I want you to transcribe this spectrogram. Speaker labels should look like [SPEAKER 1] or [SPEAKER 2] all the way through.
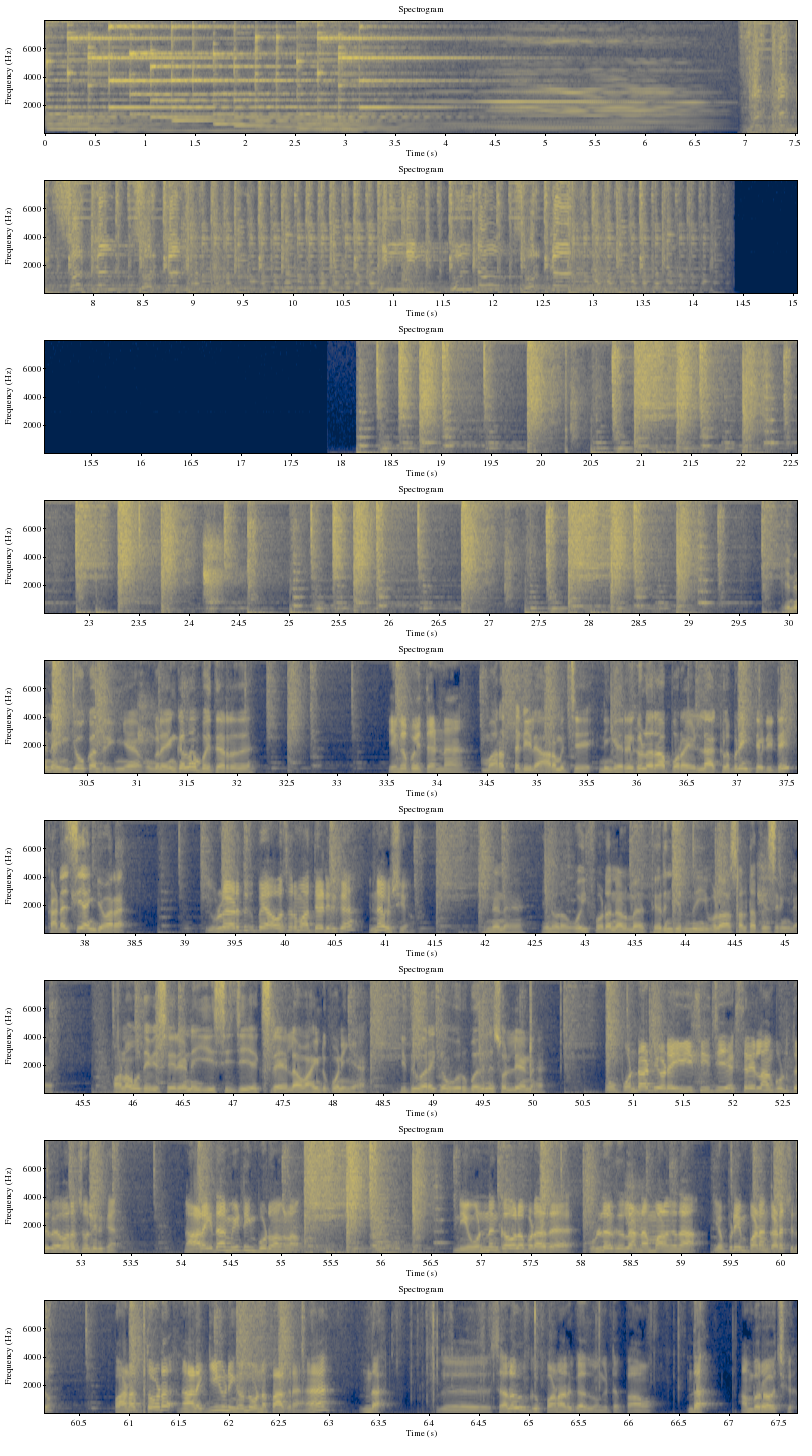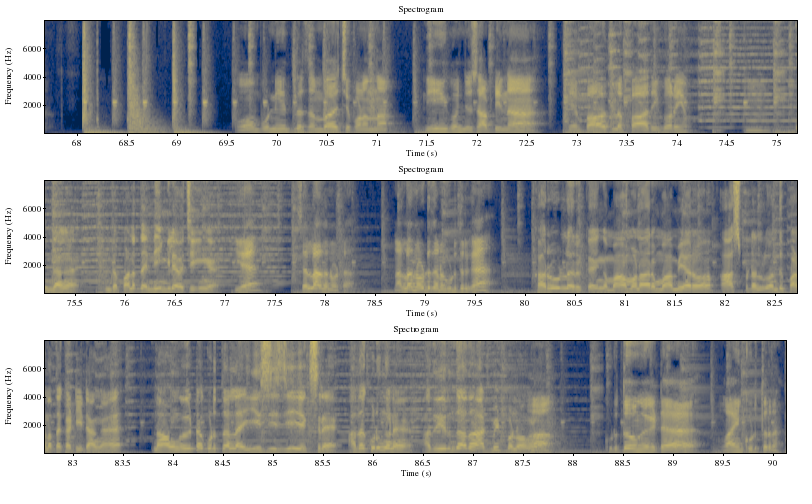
[SPEAKER 1] thank you
[SPEAKER 2] என்னண்ணே இங்கே உட்காந்துருக்கீங்க உங்களை எங்கெல்லாம் போய் தேடுறது?
[SPEAKER 3] எங்கே போய் தேடின?
[SPEAKER 2] மரத்தடியில் ஆரம்பிச்சு நீங்கள் ரெகுலராக போகிற எல்லா கிளப்லையும் தேடிட்டு கடைசியாக இங்கே வரேன்
[SPEAKER 3] இவ்வளோ இடத்துக்கு போய் அவசரமாக தேடி இருக்க என்ன விஷயம்?
[SPEAKER 2] என்னண்ணே என்னோட ஒய்ஃபோட நிலமை தெரிஞ்சிருந்து இவ்வளோ அசால்ட்டாக பேசுகிறீங்களே பண உதவி செய்கிறேன்னு இசிஜி எக்ஸ்ரே எல்லாம் வாங்கிட்டு போனீங்க. இது வரைக்கும் ஒரு பதிலும் சொல்லேண்ணே
[SPEAKER 3] உன் பொண்டாட்டியோட E இசிஜி எக்ஸ்ரேலாம் கொடுத்து விவரம் சொல்லியிருக்கேன். நாளைக்கு தான் மீட்டிங் போடுவாங்களாம். நீ ஒன்றும் கவலைப்படாத. உள்ளே இருக்கிறதுலாம் நம்ம ஆளுங்க தான். எப்படியும் பணம் கிடச்சிடும். பணத்தோட நாளைக்கு ஈவினிங் வந்து உன்னை பார்க்குறேன் இந்தா. இது செலவுக்கு பணம் இருக்காது உங்ககிட்ட பாவம். இந்தா ஐம்பது ரூபா வச்சுக்க. உன் புண்ணியத்தில் சம்பாதிச்ச பணம் தான். நீ கொஞ்சம் சாப்பிட்டீன்னா என் பாவத்தில் பாதி குறையும். ம்.
[SPEAKER 2] இந்தாங்க இந்த பணத்தை நீங்களே வச்சுக்கோங்க.
[SPEAKER 3] ஏன்? செல்லாத நோட்டா? நல்ல நோட்டு தானே கொடுத்துருக்கேன்?
[SPEAKER 2] கரூரில் இருக்க எங்கள் மாமனாரும் மாமியாரும் ஹாஸ்பிட்டல் வந்து பணத்தை கட்டிட்டாங்க. நான் உங்ககிட்ட கொடுத்தேன்ல இசிஜி எக்ஸ்ரே அதை கொடுங்கண்ணே. அது இருந்தால் தான் அட்மிட் பண்ணுவாங்க.
[SPEAKER 3] கொடுத்தவங்க கிட்ட வாங்கி கொடுத்துட்றேன்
